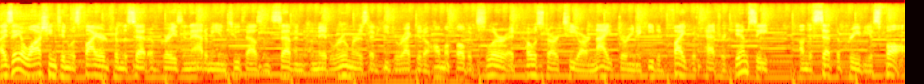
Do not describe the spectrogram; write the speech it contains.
Isaiah Washington was fired from the set of Grey's Anatomy in 2007 amid rumors that he directed a homophobic slur at co star T.R. Knight during a heated fight with Patrick Dempsey on the set the previous fall.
